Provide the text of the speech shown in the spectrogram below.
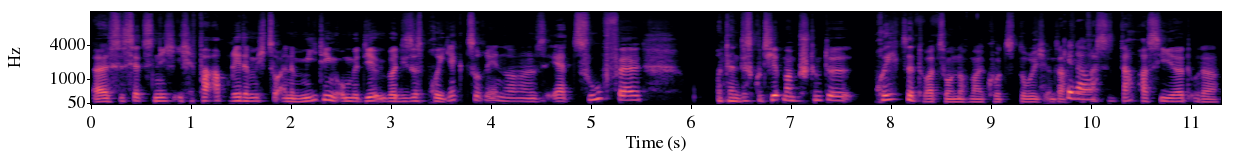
Äh, es ist jetzt nicht, ich verabrede mich zu einem Meeting, um mit dir über dieses Projekt zu reden, sondern es ist eher Zufall. Und dann diskutiert man bestimmte Projektsituationen nochmal kurz durch und sagt, genau. was ist da passiert oder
